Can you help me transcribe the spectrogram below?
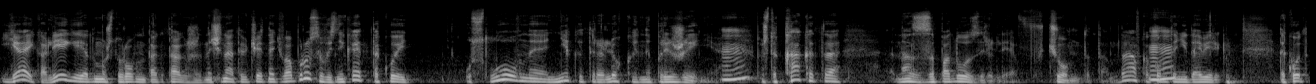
я и коллеги, я думаю, что ровно так, так же, начинают отвечать на эти вопросы, возникает такое условное, некоторое легкое напряжение. Mm-hmm. Потому что как это нас заподозрили в чем-то там, да, в каком-то mm-hmm. недоверии. Так вот,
